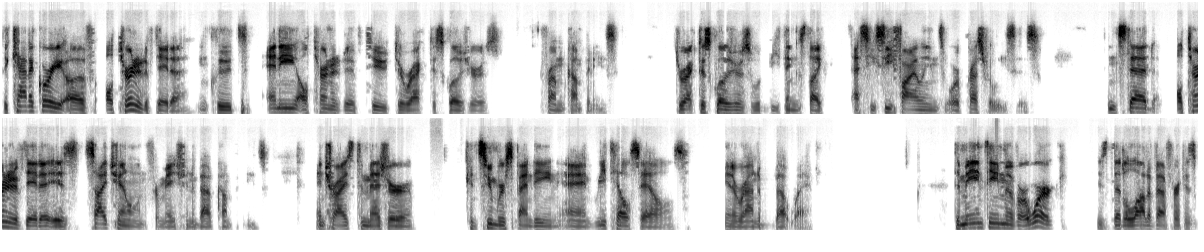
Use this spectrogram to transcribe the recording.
The category of alternative data includes any alternative to direct disclosures from companies. Direct disclosures would be things like SEC filings or press releases. Instead, alternative data is side channel information about companies and tries to measure consumer spending and retail sales in a roundabout way. The main theme of our work is that a lot of effort has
